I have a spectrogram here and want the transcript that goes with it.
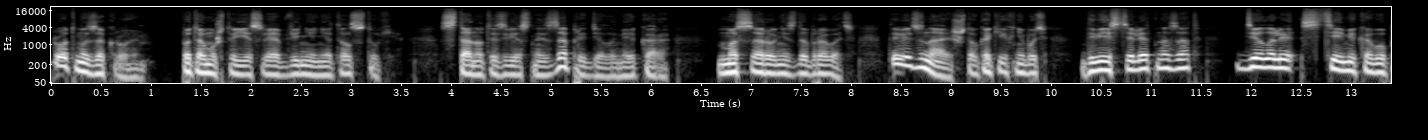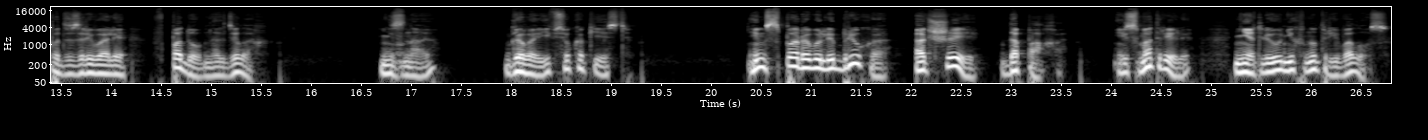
«Рот мы закроем, потому что если обвинение толстухи станут известны за пределами Экара, Массару не сдобровать. Ты ведь знаешь, что каких-нибудь двести лет назад делали с теми, кого подозревали в подобных делах. Не знаю. Говори все как есть. Им спарывали брюхо от шеи до паха и смотрели, нет ли у них внутри волос.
